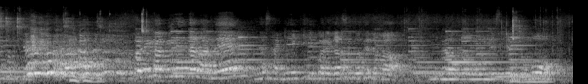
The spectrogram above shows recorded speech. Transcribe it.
これが見れたらね皆さん元気にこれから過ごせればいいなと思うんですけれども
